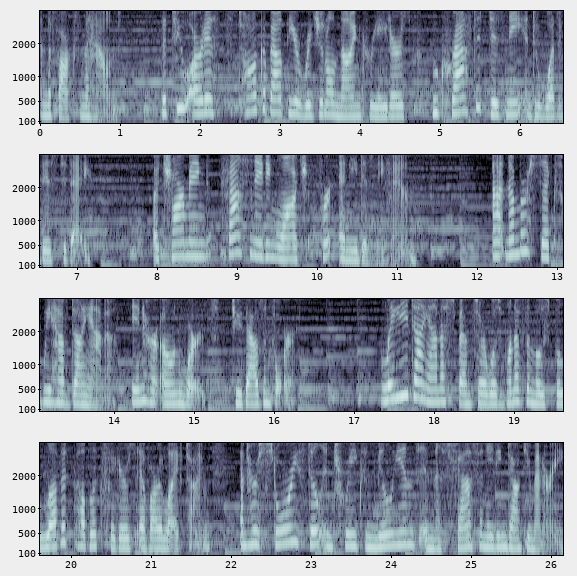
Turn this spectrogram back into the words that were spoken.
and The Fox and the Hound. The two artists talk about the original nine creators who crafted Disney into what it is today. A charming, fascinating watch for any Disney fan. At number 6, we have Diana, in her own words, 2004. Lady Diana Spencer was one of the most beloved public figures of our lifetime, and her story still intrigues millions in this fascinating documentary.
